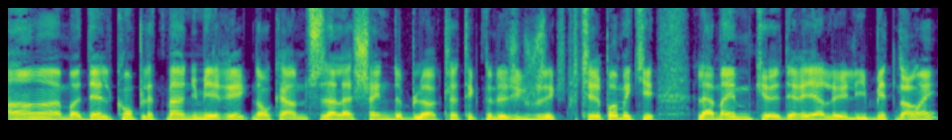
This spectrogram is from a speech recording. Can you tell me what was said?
en modèle complètement numérique, donc en utilisant la chaîne de blocs, la technologie que je vous expliquerai pas, mais qui est la même que derrière les bitcoins. Donc,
